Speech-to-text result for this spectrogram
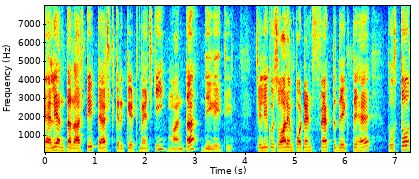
पहले अंतर्राष्ट्रीय टेस्ट क्रिकेट मैच की मान्यता दी गई थी। चलिए कुछ और इम्पोर्टेंट फैक्ट देखते हैं। दोस्तों,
